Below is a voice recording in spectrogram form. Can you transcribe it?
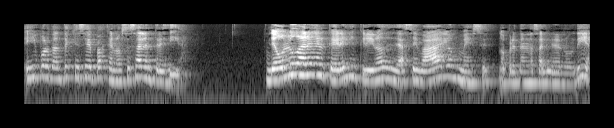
es importante que sepas que no se salen tres días. De un lugar en el que eres inquilino desde hace varios meses, no pretendas salir en un día.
